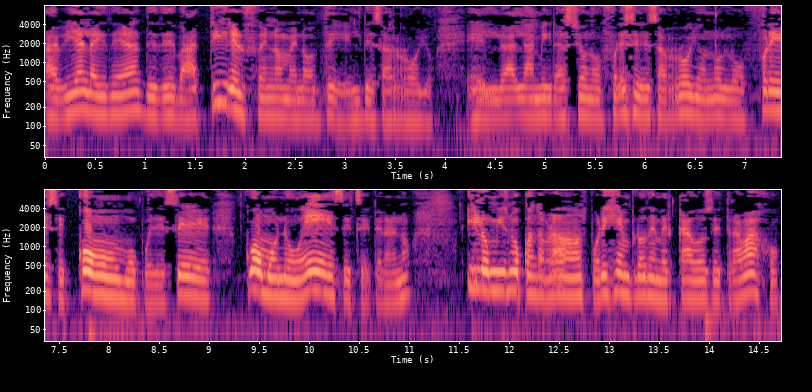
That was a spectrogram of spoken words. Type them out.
había la idea de debatir el fenómeno del desarrollo. la, la migración ofrece desarrollo, no lo ofrece, cómo puede ser, cómo no es, etcétera, ¿no? Y lo mismo cuando hablábamos, por ejemplo, de mercados de trabajo.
